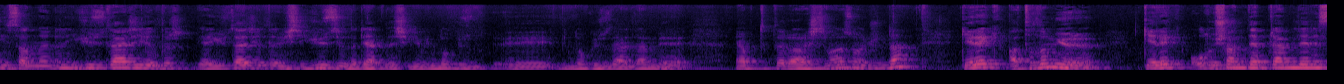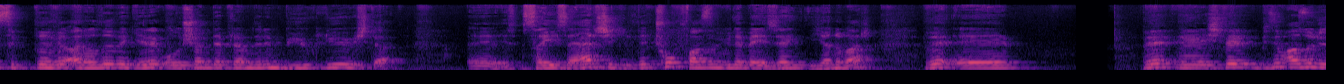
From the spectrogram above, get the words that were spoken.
insanlarının yüzlerce yıldır, ya yüzlerce yıldır işte 100 yıldır yaklaşık 1900 e, 1900'lerden beri yaptıkları araştırmalar sonucunda gerek atılım yönü, gerek oluşan depremlerin sıklığı ve aralığı ve gerek oluşan depremlerin büyüklüğü işte e, sayısı her şekilde çok fazla birbirine benzeyen yanı var. Ve e, ve e, işte bizim az önce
